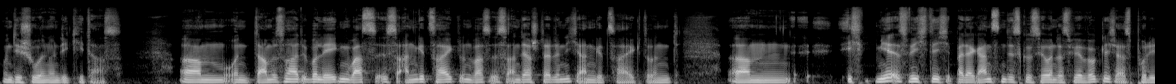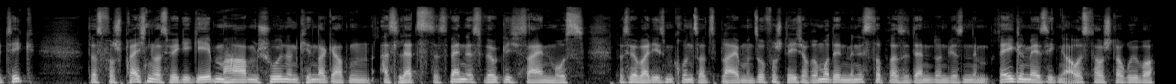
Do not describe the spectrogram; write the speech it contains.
und die Schulen und die Kitas. Ähm, und da müssen wir halt überlegen, was ist angezeigt und was ist an der Stelle nicht angezeigt. Und ähm, ich, mir ist wichtig bei der ganzen Diskussion, dass wir wirklich als Politik das Versprechen, was wir gegeben haben, Schulen und Kindergärten als letztes, wenn es wirklich sein muss, dass wir bei diesem Grundsatz bleiben. Und so verstehe ich auch immer den Ministerpräsidenten und wir sind im regelmäßigen Austausch darüber,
